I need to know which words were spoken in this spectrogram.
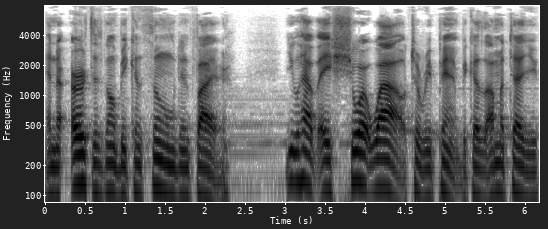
and the earth is going to be consumed in fire. You have a short while to repent because I'm going to tell you,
